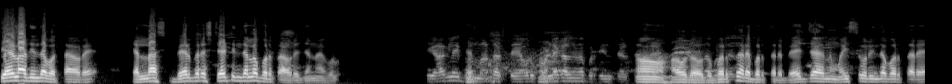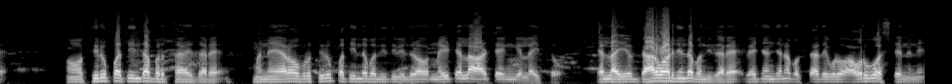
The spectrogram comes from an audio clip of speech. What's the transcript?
ಕೇರಳದಿಂದ ಬರ್ತಾವ್ರೆ ಎಲ್ಲ ಬೇರೆ ಬೇರೆ ಬೇರೆ ಸ್ಟೇಟಿಂದೆಲ್ಲ ಬರ್ತಾವ್ರೆ ಜನಗಳು. ಹಾ ಹೌದೌದು. ಬರ್ತಾರೆ ಬರ್ತಾರೆ. ಬೇಜಾನು ಮೈಸೂರಿಂದ ಬರ್ತಾರೆ ತಿರುಪತಿಯಿಂದ ಬರ್ತಾ ಇದ್ದಾರೆ. ಮೊನ್ನೆ ಯಾರೋ ಒಬ್ರು ತಿರುಪತಿಯಿಂದ ಬಂದಿದ್ದೀವಿ ಅಂದ್ರೆ ಅವ್ರ ನೈಟ್ ಎಲ್ಲ ಆಟ ಹೆಂಗೆಲ್ಲ ಇತ್ತು? ಎಲ್ಲ ಧಾರವಾಡದಿಂದ ಬಂದಿದ್ದಾರೆ. ಬೇಜಾನ್ ಜನ ಭಕ್ತಾದಿಗಳು ಅವ್ರಿಗೂ ಅಷ್ಟೇನೆ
